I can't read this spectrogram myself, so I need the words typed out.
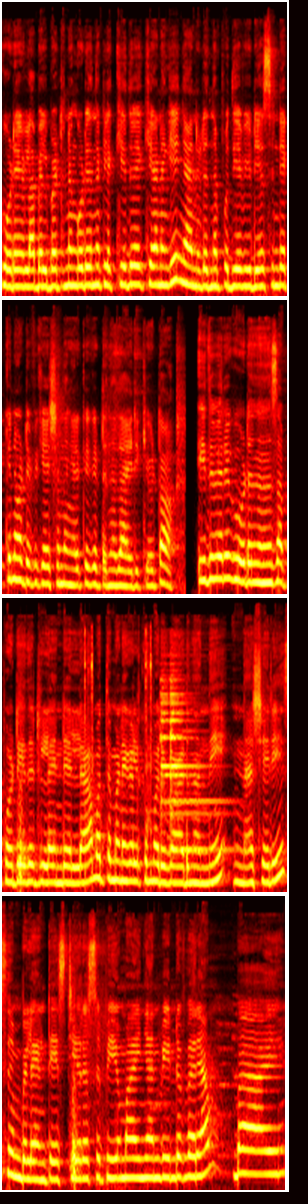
കൂടെയുള്ള ബെൽ ബട്ടണും കൂടി ഒന്ന് ക്ലിക്ക് ചെയ്ത് വെക്കുകയാണെങ്കിൽ ഞാനിടുന്ന പുതിയ വീഡിയോസിന്റെയൊക്കെ നോട്ടിഫിക്കേഷൻ നിങ്ങൾക്ക് കിട്ടുന്നതായിരിക്കും കേട്ടോ. ഇതുവരെ കൂടെ നിന്ന് സപ്പോർട്ട് ചെയ്തിട്ടുള്ള എന്റെ എല്ലാ മുത്തമണികൾക്കും ഒരുപാട് നന്ദി. എന്നാൽ ശരി സിമ്പിൾ ആൻഡ് ടേസ്റ്റി റെസിപ്പിയുമായി ഞാൻ വീണ്ടും വരാം. ബൈ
